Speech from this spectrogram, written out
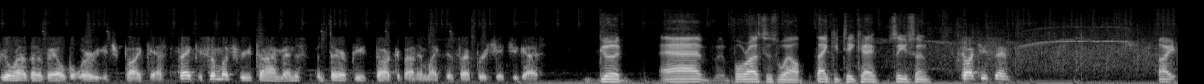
you'll have that available wherever you get your podcast. Thank you so much for your time, man. This has been therapy to talk about him like this. I appreciate you guys. Good. Uh, for us as well. Thank you, TK. See you soon. Talk to you soon. All right.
